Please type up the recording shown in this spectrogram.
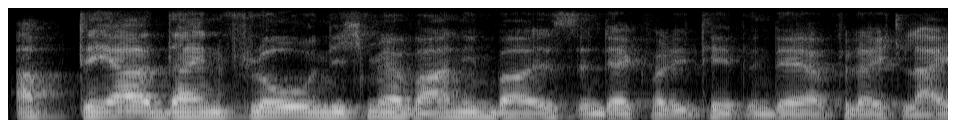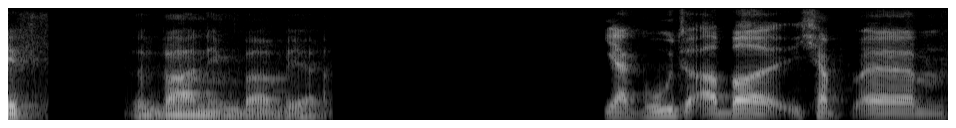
ab der dein Flow nicht mehr wahrnehmbar ist in der Qualität, in der er vielleicht live wahrnehmbar wäre. Ja, gut, aber ich habe, ähm,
